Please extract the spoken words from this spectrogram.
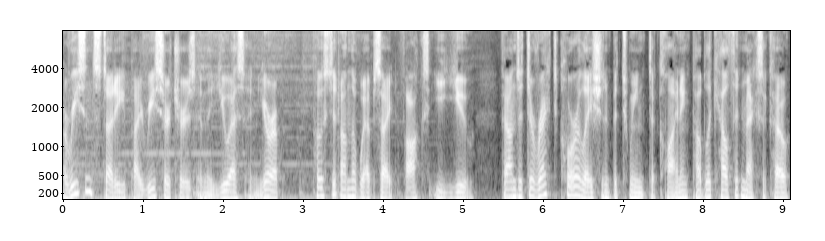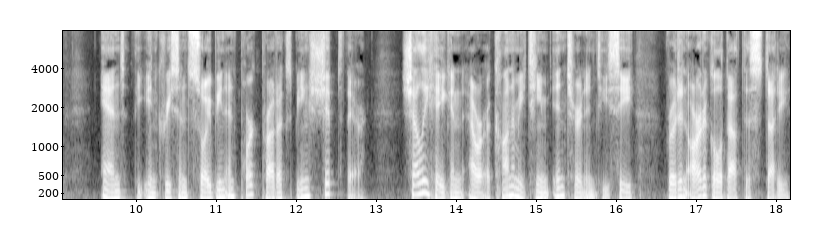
A recent study by researchers in the US and Europe, posted on the website Vox EU, found a direct correlation between declining public health in Mexico and the increase in soybean and pork products being shipped there. Shelly Hagan, our economy team intern in DC, wrote an article about this study,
